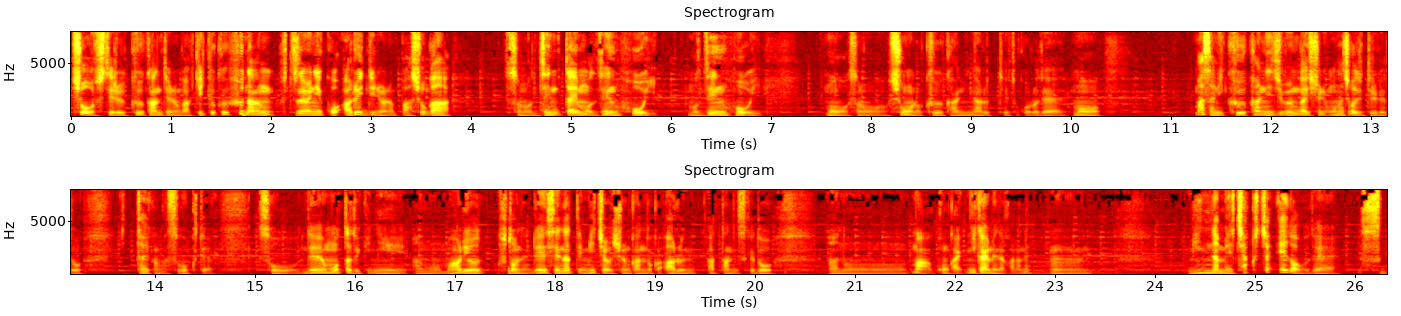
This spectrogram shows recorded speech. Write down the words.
ショーをしてる空間っていうのが結局普段普通にこう歩いてるような場所がその全体も全方位もう全方位もうそのショーの空間になるっていうところでもうまさに空間に自分が一緒に同じこと言ってるけど一体感がすごくてそう。で思った時にあの周りをふとね冷静になって見ちゃう瞬間とかあるあったんですけどあのー、まあ今回2回目だからね。うん。みんなめちゃくちゃ笑顔ですっ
